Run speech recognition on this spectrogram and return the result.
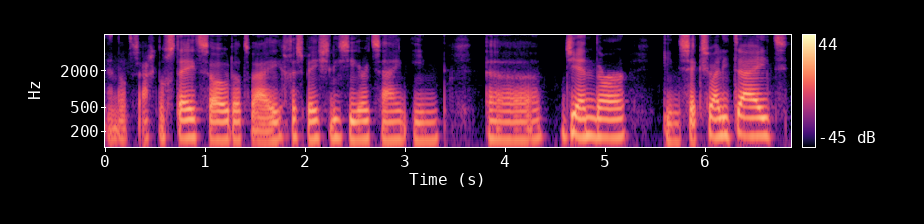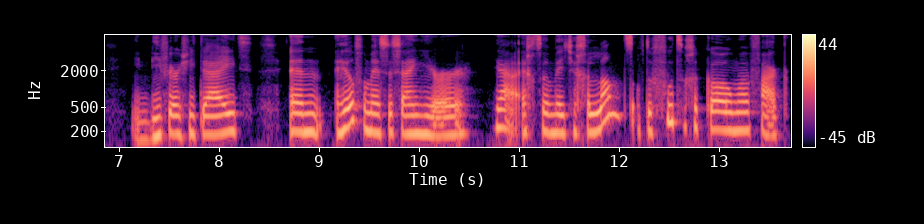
En dat is eigenlijk nog steeds zo dat wij gespecialiseerd zijn in uh, gender, in seksualiteit, in diversiteit. En heel veel mensen zijn hier ja, echt een beetje geland, op de voeten gekomen, vaak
